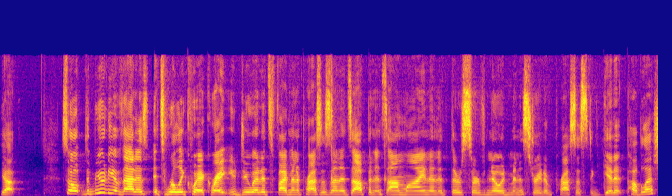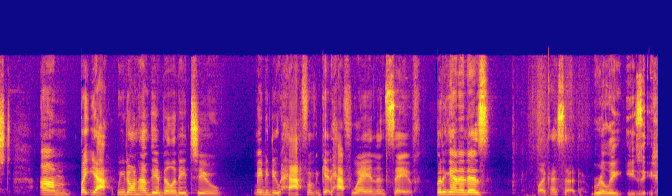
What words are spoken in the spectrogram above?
Yep. So the beauty of that is it's really quick, right? You do it, it's five minute process and it's up and it's online and it, there's sort of no administrative process to get it published. Um, but yeah, we don't have the ability to maybe do half of it, get halfway and then save. But again, it is, like I said, really easy.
